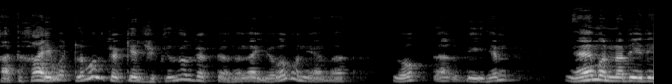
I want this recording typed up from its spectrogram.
gaty haýbatly boljak, gelşiksiz boljak da. Aý ýok onu ýazma. Ýok da diýdim. Näme onda diýdi,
